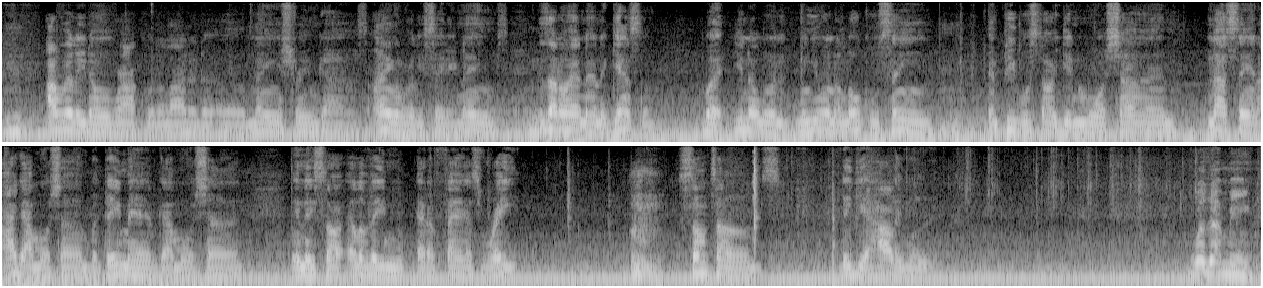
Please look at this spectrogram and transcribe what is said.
Mm-hmm. I really don't rock with a lot of the uh, mainstream guys. I ain't gonna really say their names because I don't have nothing against them. But you know when when you're on a local scene and people start getting more shine, not saying I got more shine, but they may have got more shine, and they start elevating at a fast rate. sometimes they get Hollywood. What does that mean?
